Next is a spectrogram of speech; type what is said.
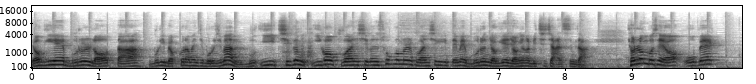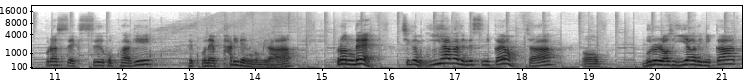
여기에 물을 넣었다. 물이 몇 g인지 모르지만 무- 이 지금 이거 구한 식은 소금을 구한 식이기 때문에 물은 여기에 영향을 미치지 않습니다. 결론 보세요. 500 플러스 x 곱하기 100분의 8이 되는 겁니다. 그런데 지금 이하가 된댔으니까요. 자, 어, 물을 넣어서 이하가 되니까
